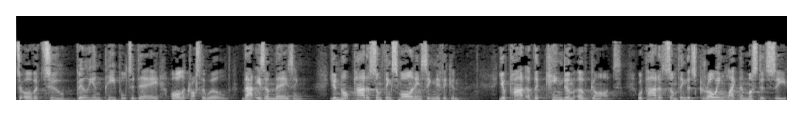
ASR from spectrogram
to over 2 billion people today all across the world. That is amazing. You're not part of something small and insignificant. You're part of the kingdom of God. We're part of something that's growing like the mustard seed,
